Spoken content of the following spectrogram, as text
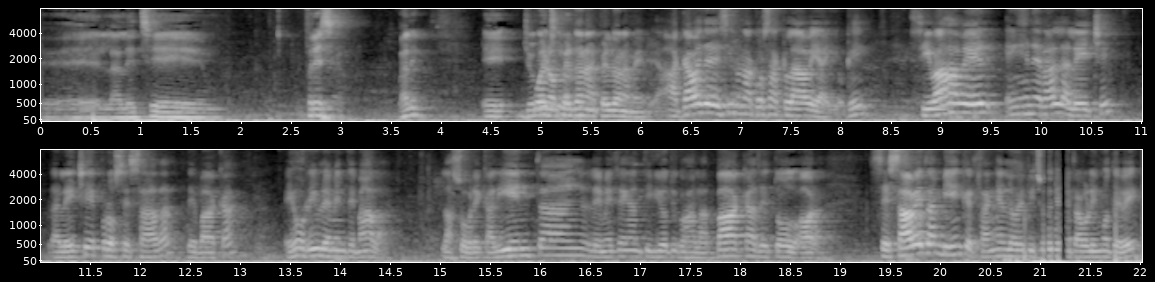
eh, la leche fresca, ¿vale? Eh, yo bueno, perdona, perdóname. Acabas de decir una cosa clave ahí, ¿ok? Si vas a ver en general la leche, la leche procesada de vaca es horriblemente mala. La sobrecalientan, le meten antibióticos a las vacas, de todo. Ahora, se sabe también que están en los episodios de Metabolismo TV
